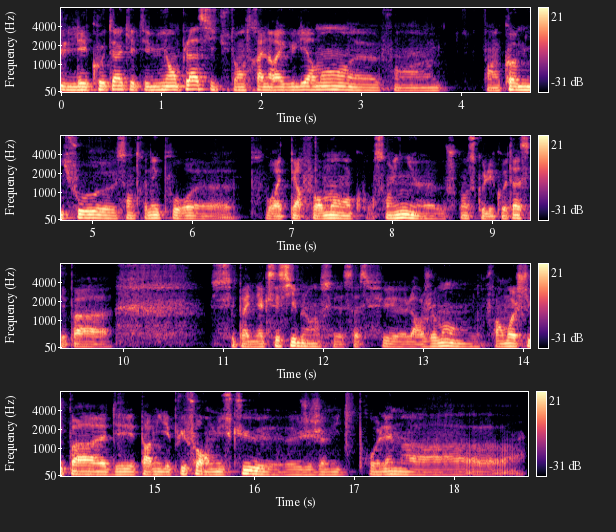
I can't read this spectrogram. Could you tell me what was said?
les quotas qui étaient mis en place. Si tu t'entraînes régulièrement, euh, enfin, comme il faut euh, s'entraîner pour euh, pour être performant en course en ligne, euh, je pense que les quotas c'est pas c'est pas inaccessible. Hein, ça se fait largement. Enfin, moi, je suis pas des, parmi les plus forts en muscu. euh, J'ai jamais eu de problème à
